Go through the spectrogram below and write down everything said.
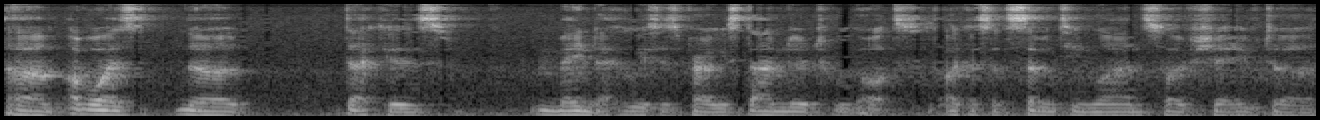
Um, otherwise, the deck is main deck at least is fairly standard. We got, like I said, 17 lands, so I've shaved a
